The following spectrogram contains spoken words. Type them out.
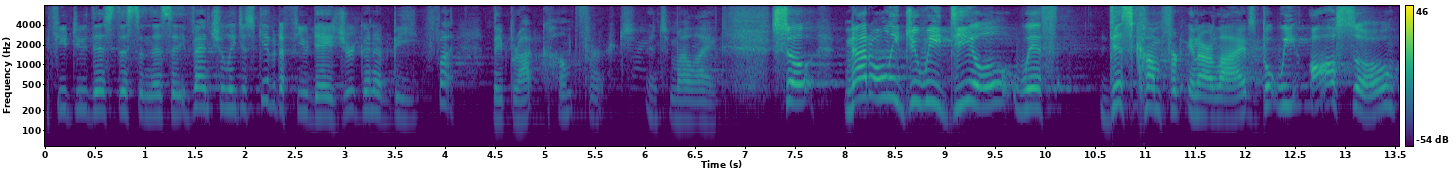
If you do this, this, and this, eventually just give it a few days, you're going to be fine. They brought comfort into my life. So not only do we deal with discomfort in our lives, but we also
